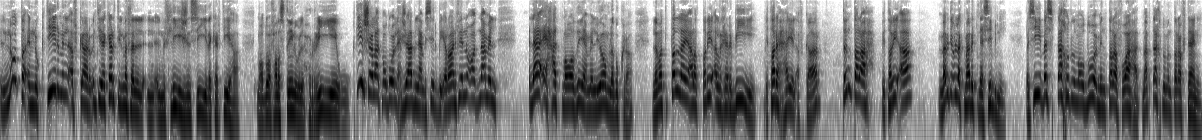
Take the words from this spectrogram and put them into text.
النقطة إنه كتير من الأفكار وأنت ذكرتي المثل المثلية الجنسية ذكرتيها موضوع فلسطين والحرية وكتير شغلات موضوع الحجاب اللي عم بيصير بإيران. فينا نقعد نعمل لائحة مواضيع من اليوم لبكرة. لما تطلعي على الطريقة الغربية بطرح هاي الأفكار تنطرح بطريقة ما بدي أقول لك ما بتناسبني بس هي بس بتاخذ الموضوع من طرف واحد ما بتاخده من طرف تاني.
